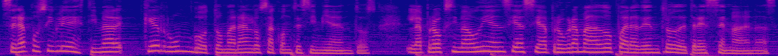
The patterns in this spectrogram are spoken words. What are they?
será posible estimar qué rumbo tomarán los acontecimientos. La próxima audiencia se ha programado para dentro de tres semanas.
